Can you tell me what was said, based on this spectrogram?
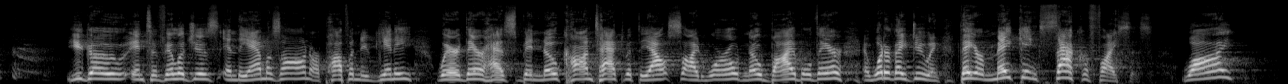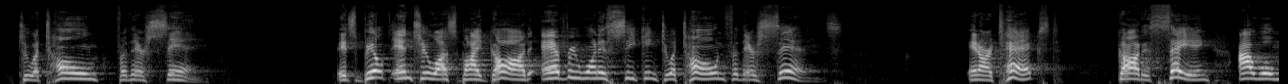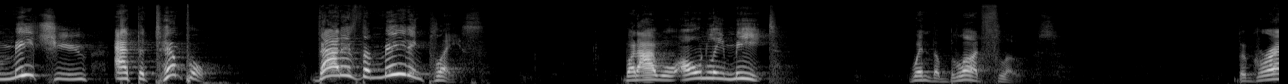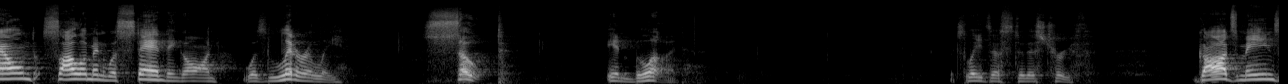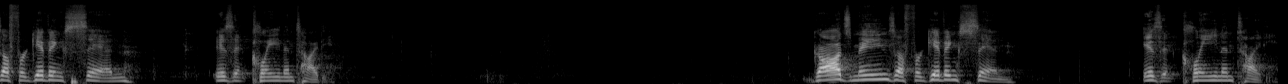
You go into villages in the Amazon or Papua New Guinea where there has been no contact with the outside world, no Bible there, and what are they doing? They are making sacrifices. Why? To atone for their sin. It's built into us by God. Everyone is seeking to atone for their sins. In our text, God is saying, I will meet you at the temple. That is the meeting place. But I will only meet when the blood flows. The ground Solomon was standing on was literally soaked in blood. Which leads us to this truth God's means of forgiving sin isn't clean and tidy. God's means of forgiving sin isn't clean and tidy.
